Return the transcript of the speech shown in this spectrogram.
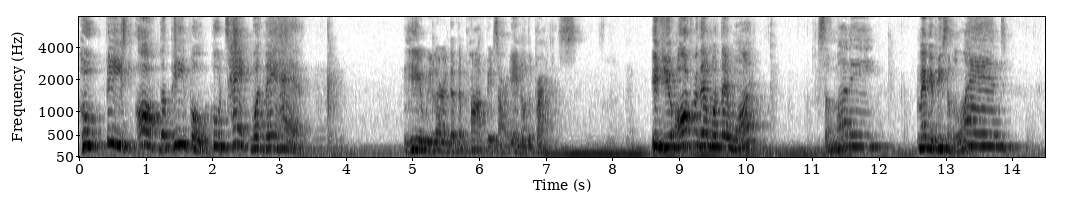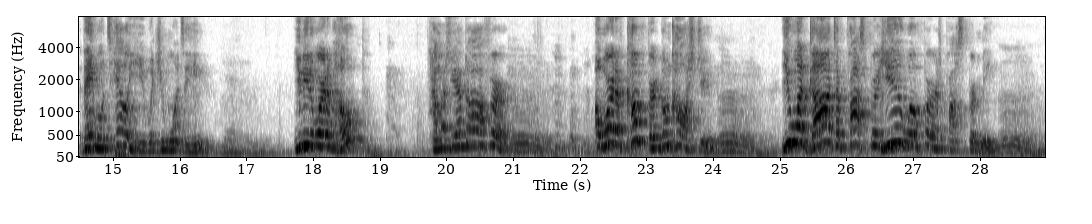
who feast off the people, who take what they have. Here we learn that the prophets are in on the practice. If you offer them what they want, some money, maybe a piece of land, they will tell you what you want to hear. You need a word of hope? How much do you have to offer? Mm. A word of comfort gonna cost you. Mm. You want God to prosper you? will first prosper me. Mm.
